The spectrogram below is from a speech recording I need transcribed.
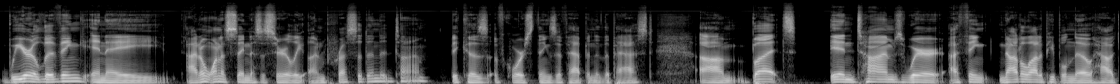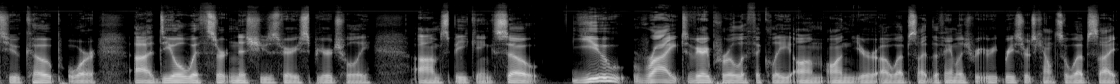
we are living in a, I don't want to say necessarily unprecedented time because, of course, things have happened in the past. Um, but in times where I think not a lot of people know how to cope or uh, deal with certain issues very spiritually um, speaking. So you write very prolifically um, on your uh, website, the Family Research Council website,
